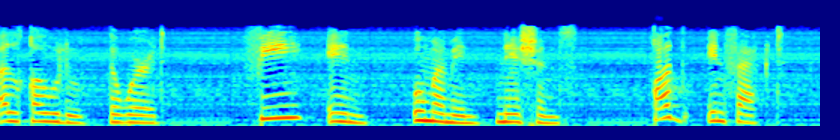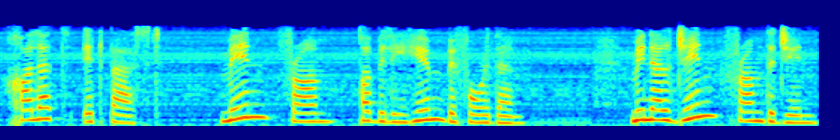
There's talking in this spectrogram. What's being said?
Al Qawlu, the word. Fi, in, umamin, nations. Qad, in fact. Khalat, it passed. Min, from, qablihim, before them. Min al jinn, from the jinn,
